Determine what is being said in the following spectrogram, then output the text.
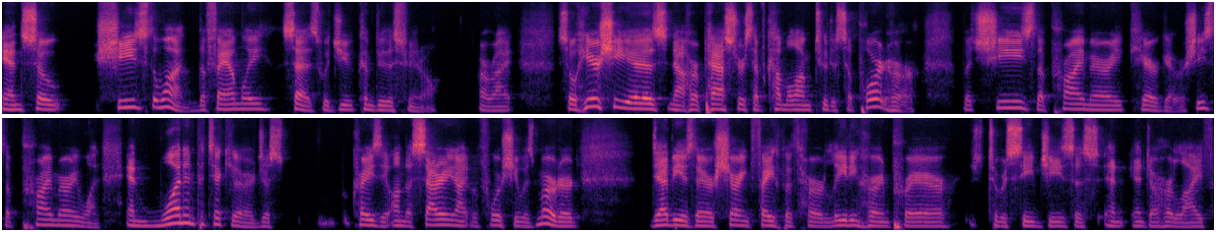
And so she's the one, the family says, Would you come do this funeral? All right. So here she is. Now her pastors have come along too to support her, but she's the primary caregiver. She's the primary one. And one in particular, just crazy, on the Saturday night before she was murdered, Debbie is there sharing faith with her, leading her in prayer to receive Jesus and into her life.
